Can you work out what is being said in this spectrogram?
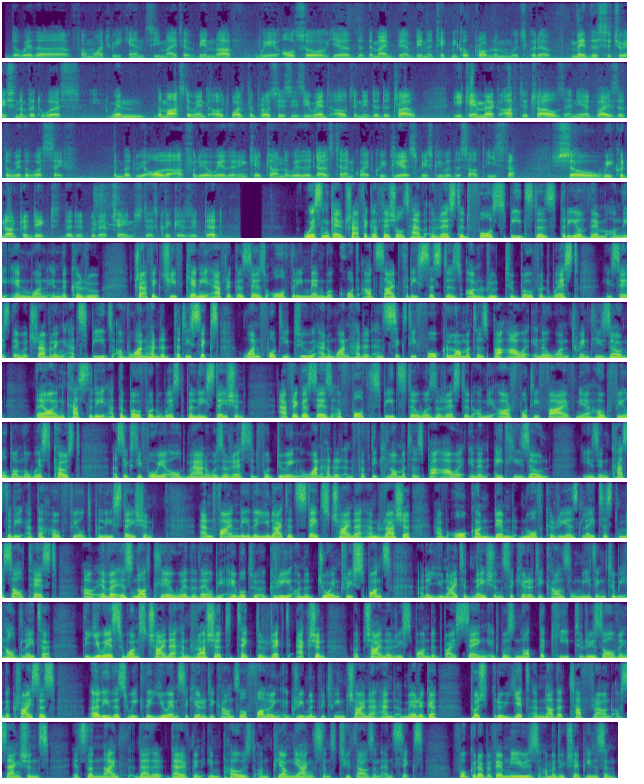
The weather, from what we can see, might have been rough. We also hear that there might have been a technical problem which could have made the situation a bit worse. When the master went out, what the process is, he went out and he did a trial. He came back after trials and he advised that the weather was safe. But we all are fully aware that in Cape Town the weather does turn quite quickly, especially with the southeaster. So we could not predict that it would have changed as quick as it did. Western Cape traffic officials have arrested four speedsters, three of them on the N1 in the Karoo. Traffic Chief Kenny Africa says all three men were caught outside Three Sisters en route to Beaufort West. He says they were traveling at speeds of 136, 142, and 164 kilometers per hour in a 120 zone. They are in custody at the Beaufort West police station. Africa says a fourth speedster was arrested on the R45 near Hopefield on the west coast. A 64 year old man was arrested for doing 150 kilometers per hour in an 80 zone. He is in custody at the Hopefield police station. And finally, the United States, China, and Russia have all condemned North Korea's latest missile test. However, it's not clear whether they'll be able to agree on a joint response at a United Nations Security Council meeting to be held later. The US wants China and Russia to take direct action, but China responded by saying it was not the key to resolving the crisis. Early this week, the UN Security Council, following agreement between China and America, pushed through yet another tough round of sanctions. It's the ninth that, are, that have been imposed on Pyongyang since 2006. For Good Hope FM News, I'm Adikshay Peterson.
